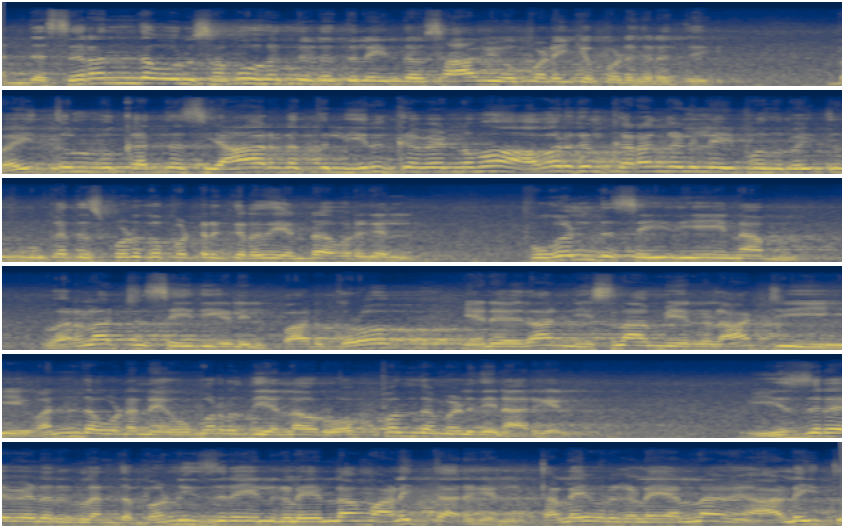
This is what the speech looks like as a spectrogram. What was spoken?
அந்த சிறந்த ஒரு சமூகத்திடத்தில் இந்த சாவி ஒப்படைக்கப்படுகிறது. பைத்துல் முகத்தஸ் யாரிடத்தில் இருக்க வேண்டுமோ அவர்கள் கரங்களிலே இப்போது பைத்துல் முகத்தஸ் கொடுக்கப்பட்டிருக்கிறது என்று அவர்கள் புகழ்ந்த செய்தியை நாம் வரலாற்று செய்திகளில் பார்க்கிறோம். எனவேதான் இஸ்லாமியர்கள் ஆட்சி வந்த உடனே உமர்றது எல்லாம் ஒரு ஒப்பந்தம் எழுதினார்கள். இஸ்ரேவேலர்கள் அந்த பனு இஸ்ரேல்களை எல்லாம் அழைத்தார்கள். தலைவர்களை எல்லாம் அழைத்து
